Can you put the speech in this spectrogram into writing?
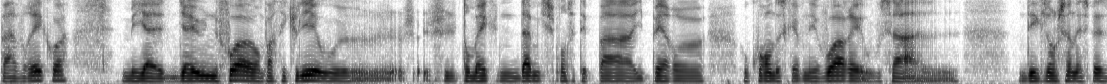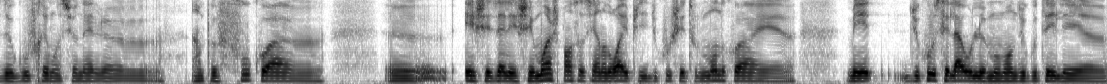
pas vrai quoi. Mais il y a, eu une fois en particulier où je, suis tombé avec une dame qui je pense était pas hyper au courant de ce qu'elle venait voir et où ça a déclenché un espèce de gouffre émotionnel un peu fou quoi et chez elle et chez moi, je pense aussi un endroit, et puis du coup chez tout le monde, quoi. Euh, mais du coup, c'est là où le moment du goûter, il est. Euh,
